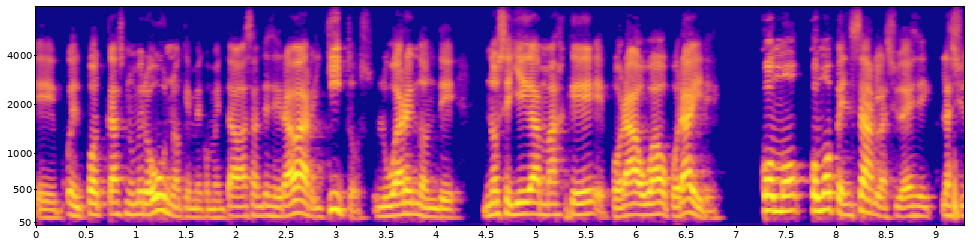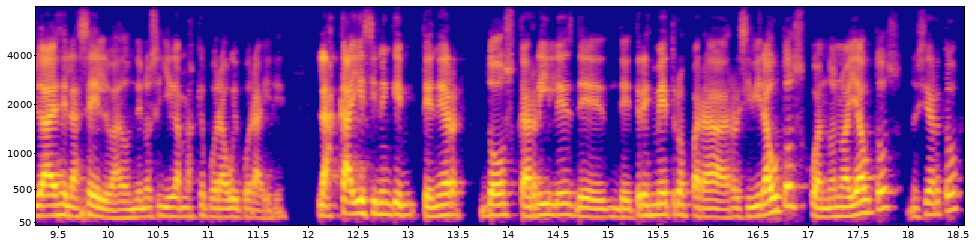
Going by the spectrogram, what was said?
Eh, el podcast número uno que me comentabas antes de grabar, Iquitos, lugar en donde no se llega más que por agua o por aire cómo, cómo pensar las ciudades, de, las ciudades de la selva, donde no se llega más que por agua y por aire. Las calles tienen que tener dos carriles de, de tres metros para recibir autos cuando no hay autos, ¿no es cierto?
